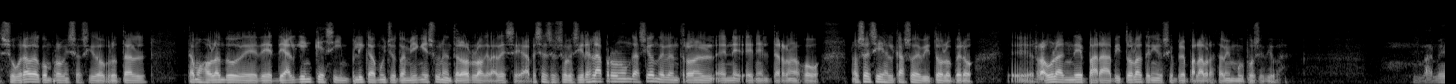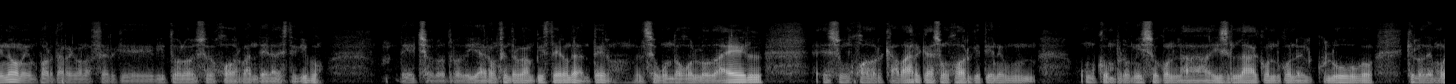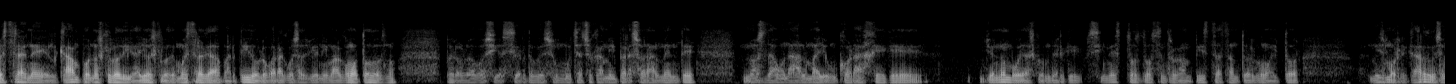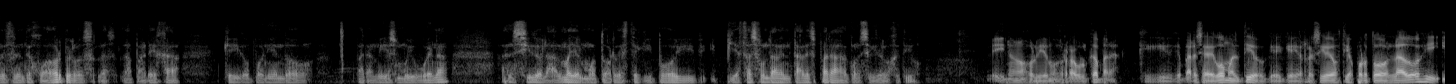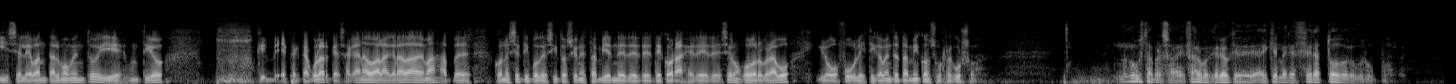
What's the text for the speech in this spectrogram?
su grado de compromiso ha sido brutal. Estamos hablando de, de, alguien que se implica mucho también y es un entrenador lo agradece. A veces se suele decir, es la prolongación del entrenador en, el terreno de juego. No sé si es el caso de Vitolo, pero Raúl Agné para Vitolo ha tenido siempre palabras también muy positivas. A mí no me importa reconocer que Vitolo es el jugador bandera de este equipo. De hecho, el otro día era un centrocampista y era un delantero. El segundo gol lo da él. Es un jugador que abarca, es un jugador que tiene un, compromiso con la isla, con, el club, que lo demuestra en el campo. No es que lo diga yo, es que lo demuestra cada partido. Luego hará cosas bien y mal como todos, ¿no? Pero luego sí es cierto que es un muchacho que a mí personalmente nos da un alma y un coraje que yo no me voy a esconder que sin estos dos centrocampistas, tanto él como Aitor, mismo Ricardo, que es un excelente jugador, pero la, pareja que he ido poniendo para mí es muy buena, han sido el alma y el motor de este equipo y, piezas fundamentales para conseguir el objetivo. Y no nos olvidemos de Raúl Cámara, que, parece de goma el tío, que, recibe hostias por todos lados y, se levanta al momento y es un tío espectacular, que se ha ganado a la grada además con ese tipo de situaciones también de, coraje, de, ser un jugador bravo y luego futbolísticamente también con sus recursos. No me gusta personalizar porque creo que hay que merecer a todo el grupo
